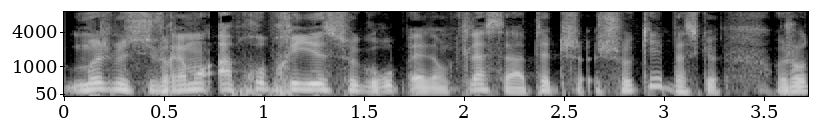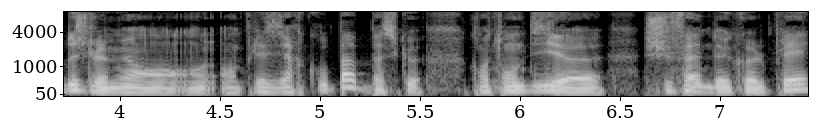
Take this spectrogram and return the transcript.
moi je me suis vraiment approprié ce groupe. Et donc là, ça va peut-être cho- choquer parce que aujourd'hui je le mets en, plaisir coupable parce que quand on dit euh, je suis fan de Coldplay,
